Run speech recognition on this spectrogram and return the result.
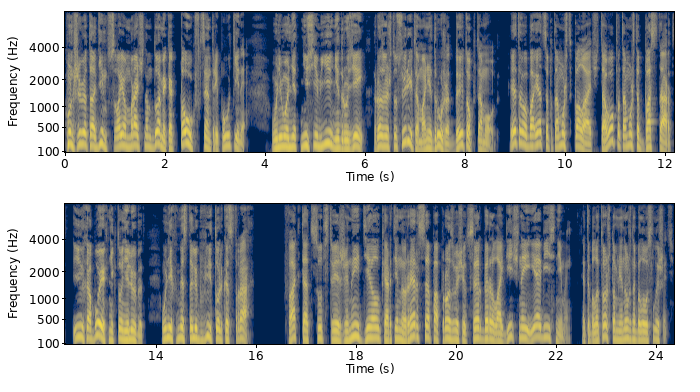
Он живет один в своем мрачном доме, как паук в центре паутины. У него нет ни семьи, ни друзей, разве что с Иритом они дружат, да и то потому. Этого боятся, потому что палач, того, потому что бастард, и их обоих никто не любит. У них вместо любви только страх. Факт отсутствия жены делал картину Рерса по прозвищу Цербер логичной и объяснимой. Это было то, что мне нужно было услышать.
